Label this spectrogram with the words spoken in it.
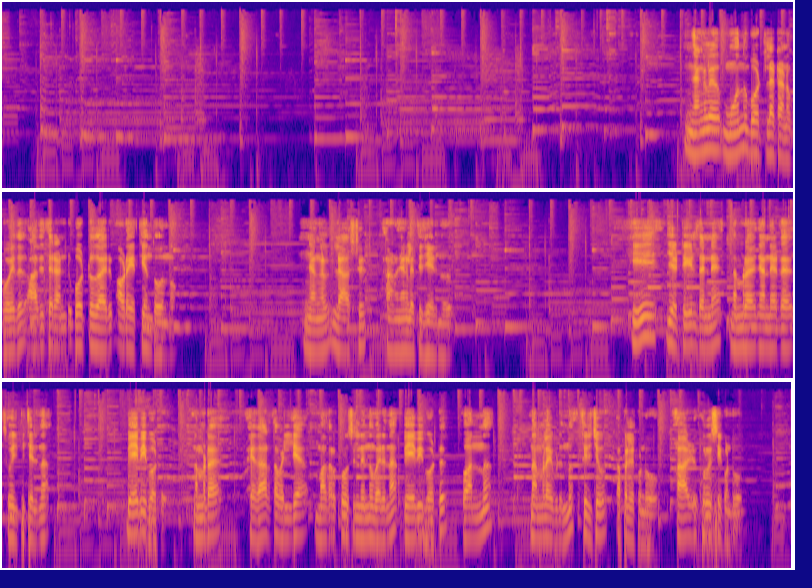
ഞങ്ങൾ മൂന്ന് ബോട്ടിലായിട്ടാണ് പോയത്. ആദ്യത്തെ രണ്ട് ബോട്ടുകാരും അവിടെ എത്തിയെന്ന് തോന്നുന്നു. ഞങ്ങൾ ലാസ്റ്റ് ആണ് ഞങ്ങൾ എത്തിച്ചേരുന്നത്. ഈ ജെട്ടിയിൽ തന്നെ നമ്മുടെ ഞാൻ നേരത്തെ സൂചിപ്പിച്ചിരുന്ന ബേബി ബോട്ട് നമ്മുടെ യഥാർത്ഥ വലിയ മദർ ക്രൂസിൽ നിന്നും വരുന്ന ബേബി ബോട്ട് വന്ന് നമ്മളെ ഇവിടുന്ന് തിരിച്ചു കപ്പലിൽ കൊണ്ടുപോകും ആ ക്രൂസിൽ കൊണ്ടുപോകും.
